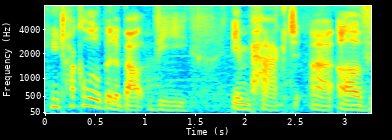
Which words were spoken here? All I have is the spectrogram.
Can you talk a little bit about the impact uh, of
